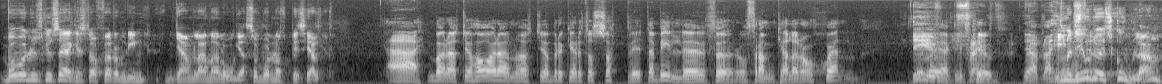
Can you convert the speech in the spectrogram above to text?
Vad var det du skulle säga Kristoffer om din gamla analoga? Så var det något speciellt? Nej, bara att jag har den och att jag brukar ta svartvita bilder för och framkalla dem själv. Det, är var ju jäkligt fräckt. kul. Jävla Men det gjorde jag i hipster. skolan.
